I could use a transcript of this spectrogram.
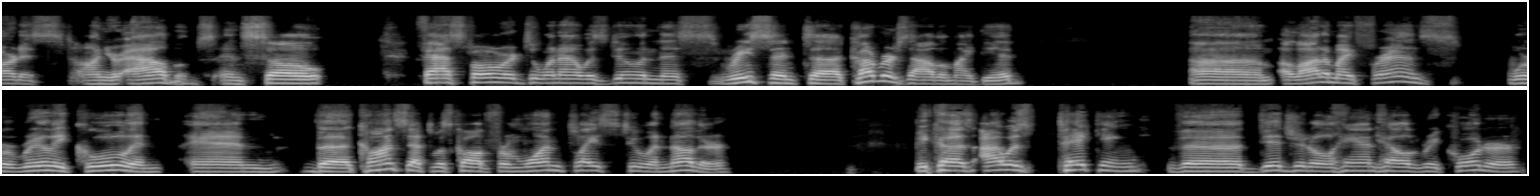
artists on your albums. And so fast forward to when I was doing this recent uh, covers album I did, um, a lot of my friends were really cool and and the concept was called from one place to another because I was taking the digital handheld recorder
